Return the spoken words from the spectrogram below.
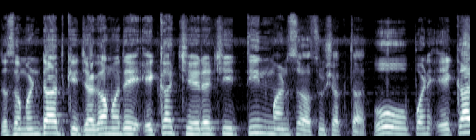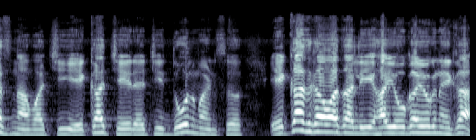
जसं म्हणतात की जगामध्ये एकाच चेहऱ्याची तीन माणसं असू शकतात. हो पण एकाच नावाची एकाच चेहऱ्याची दोन माणसं एकाच गावात आली हा योगायोग नाही का?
